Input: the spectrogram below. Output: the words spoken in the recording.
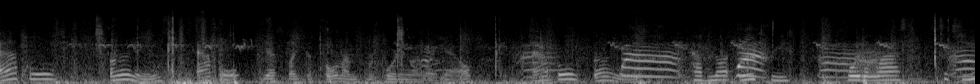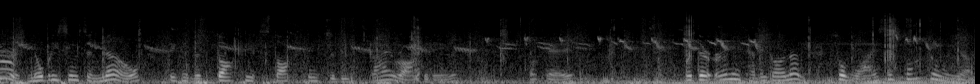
Apple's earnings, Apple, yes, like the phone I'm recording on right now, Apple earnings have not increased for the last six years. Nobody seems to know because the stock stock seems to be skyrocketing. Okay, but their earnings haven't gone up. So why is the stock going up?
